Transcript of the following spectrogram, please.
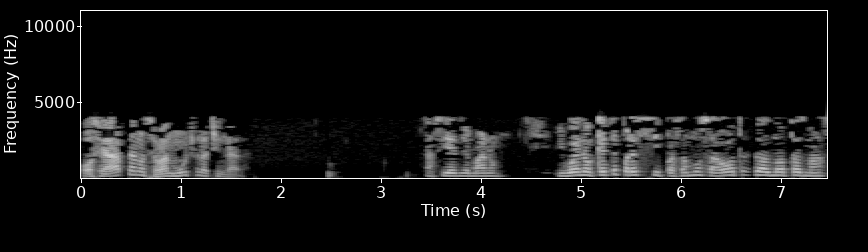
o se adaptan o se van mucho a la chingada. Así es, mi hermano. Y bueno, ¿qué te parece si pasamos a otras notas más,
